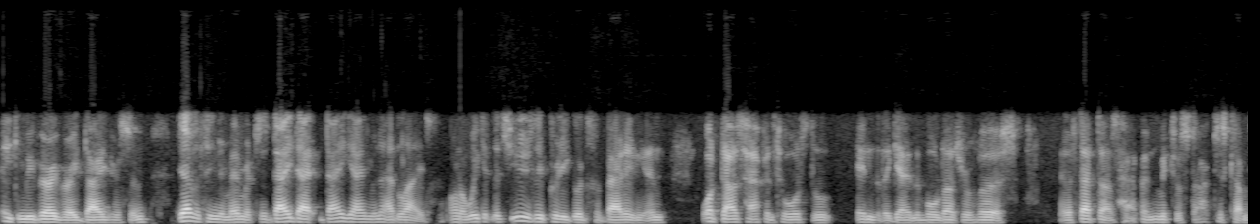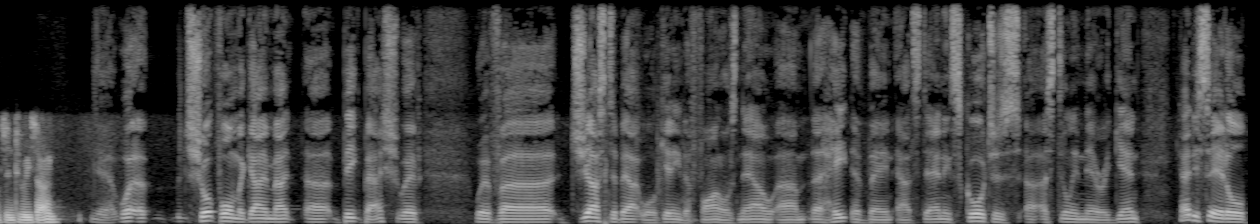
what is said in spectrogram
he can be very, very dangerous. And the other thing to remember, it's a day, day, day game in Adelaide on a wicket that's usually pretty good for batting. And what does happen towards the end of the game, the ball does reverse. And if that does happen, Mitchell Starc just comes into his own. Yeah, well, uh, short form game, mate. Uh, Big Bash. We've we've uh, just about well getting to finals now. Um, the Heat have been outstanding. Scorchers uh, are still in there again. How do you see it all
